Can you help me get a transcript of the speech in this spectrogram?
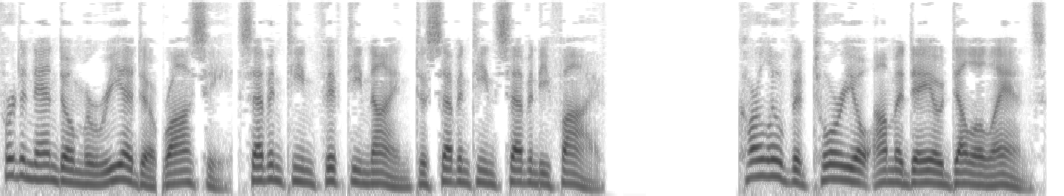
Ferdinando Maria de Rossi (1759–1775), Carlo Vittorio Amedeo delle Lanze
